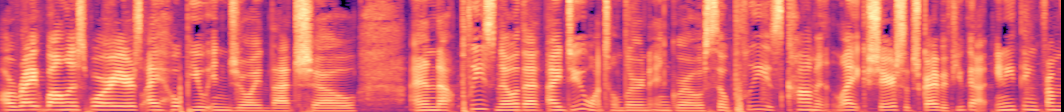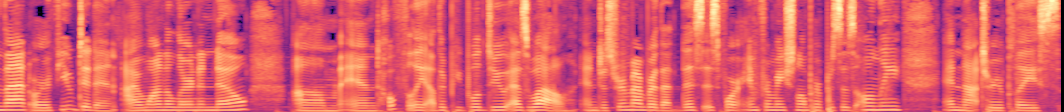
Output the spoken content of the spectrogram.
All right, Wellness Warriors, I hope you enjoyed that show. And please know that I do want to learn and grow. So please comment, like, share, subscribe if you got anything from that or if you didn't. I want to learn and know. Um, and hopefully other people do as well. And just remember that this is for informational purposes only and not to replace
